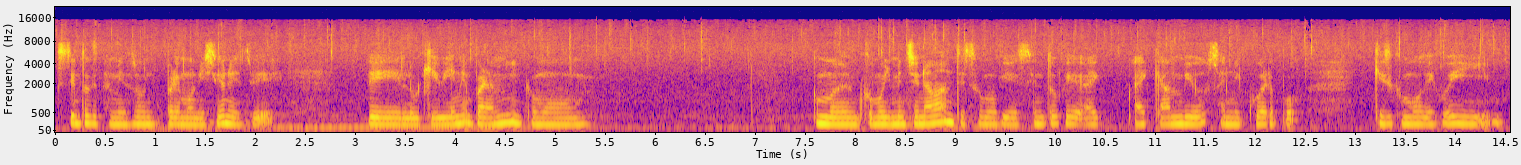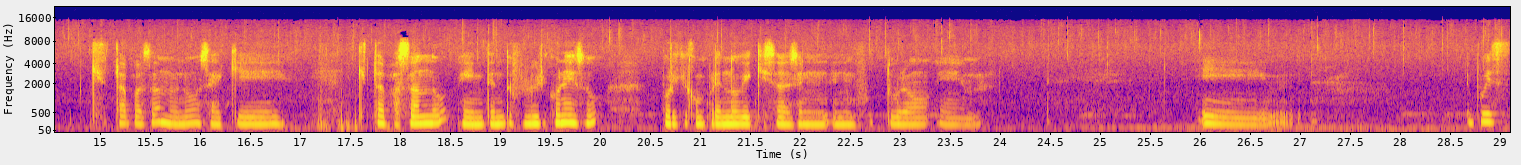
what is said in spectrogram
siento que también son premoniciones de, de lo que viene para mí, como, como, como mencionaba antes, como que siento que hay, hay cambios en mi cuerpo, que es como de, güey, qué está pasando, ¿no? O sea, qué, qué está pasando e intento fluir con eso porque comprendo que quizás en, un futuro em, pues,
